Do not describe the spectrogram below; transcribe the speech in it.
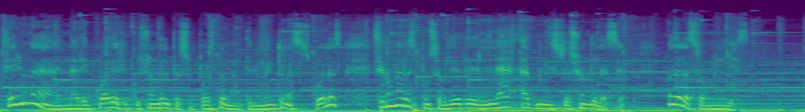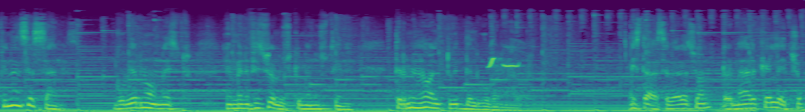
Si hay una inadecuada ejecución del presupuesto de mantenimiento en las escuelas, será una responsabilidad de la administración de la SEP, no de las familias. Finanzas sanas, gobierno honesto, en beneficio de los que menos tienen, terminó el tuit del gobernador. Esta aseveración remarca el hecho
